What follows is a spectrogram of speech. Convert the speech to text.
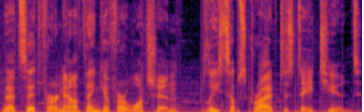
That's it for now, thank you for watching, please subscribe to stay tuned.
